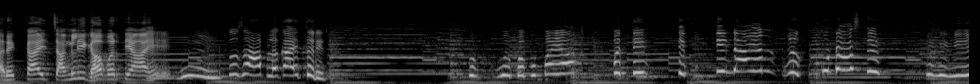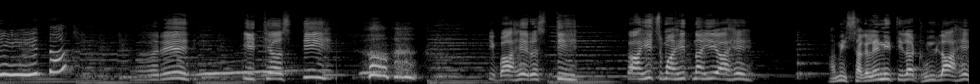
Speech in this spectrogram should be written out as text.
अरे काय चांगली घाबरते आहे. हम्म, तुझं आपलं काय तरी ब- ब- ब- बया पण ती ती ती डायन अ, कुठं असते? इथं? अरे इथे असती. की बाहेर असती. काहीच माहीत नाही आहे. आम्ही सगळ्यांनी तिला ढूंढला आहे.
